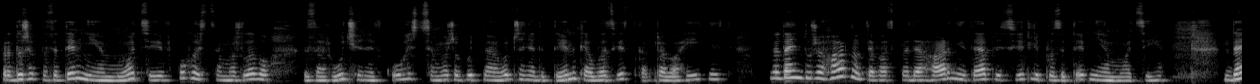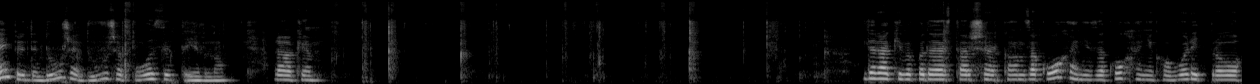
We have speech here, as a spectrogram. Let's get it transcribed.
про дуже позитивні емоції. В когось це, можливо, заручений, в когось це може бути народження дитинки або звістка про вагітність. На день дуже гарно для вас прийде гарні, теплі, світлі, позитивні емоції. День прийде дуже-дуже позитивно. Раки. Для раків випадає старший аркан закохані. Закохані говорять про,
